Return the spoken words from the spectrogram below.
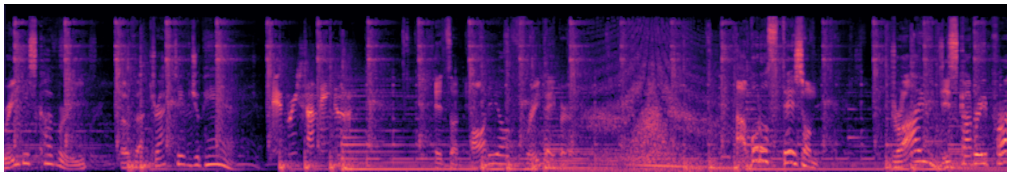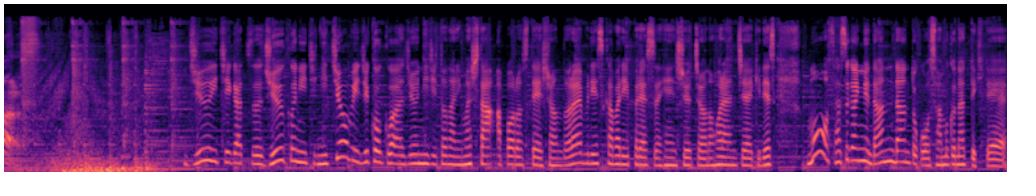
rediscovery of attractive Japan. every Sunday noon. It's an audio free paper. Apollo Station Drive Discovery Press. 11月19日日曜日時刻は12時となりました。アポロステーションドライブディスカバリープレス編集長のホラン千秋です。もうさすがにねだんだんとこう寒くなってきて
